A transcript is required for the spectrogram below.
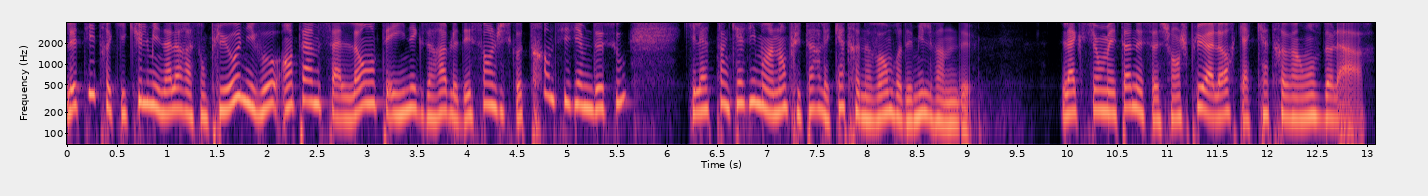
Le titre, qui culmine alors à son plus haut niveau, entame sa lente et inexorable descente jusqu'au 36e dessous, qu'il atteint quasiment un an plus tard, le 4 novembre 2022. L'action Meta ne se change plus alors qu'à 91 dollars.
